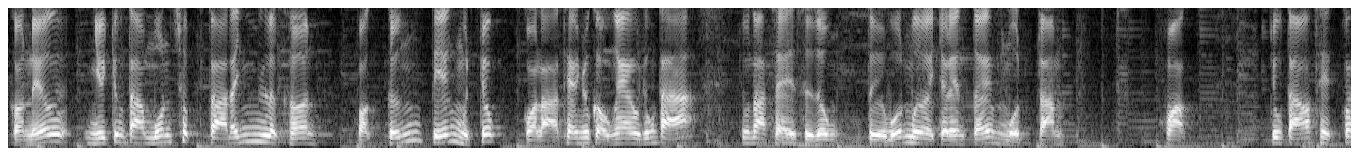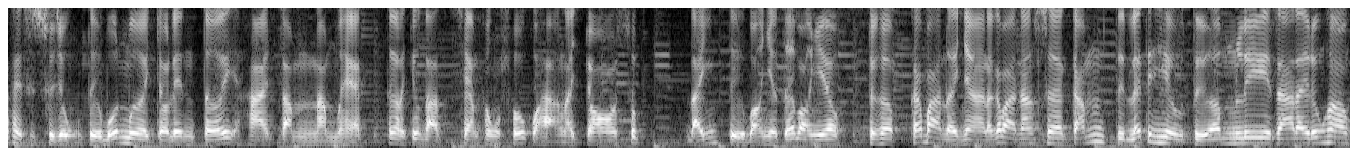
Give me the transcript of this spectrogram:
còn nếu như chúng ta muốn giúp ta đánh lực hơn và cứng tiếng một chút gọi là theo nhu cầu nghe của chúng ta chúng ta sẽ sử dụng từ 40 cho đến tới 100 hoặc chúng ta có thể có thể sử dụng từ 40 cho đến tới 250 Hz tức là chúng ta xem thông số của hãng là cho sub đánh từ bao nhiêu tới bao nhiêu. Trường hợp các bạn ở nhà là các bạn đang cắm từ lấy tín hiệu từ âm ly ra đây đúng không?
